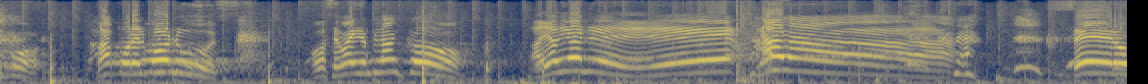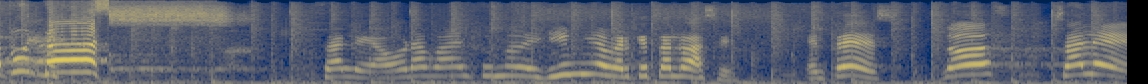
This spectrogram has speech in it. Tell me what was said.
Tiempo. Va por el bonus. O se va en blanco. ¡Allá viene! ¡Nada! ¡Cero puntos! Sale, ahora va el turno de Jimmy a ver qué tal lo hace. En 3, 2, sale.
